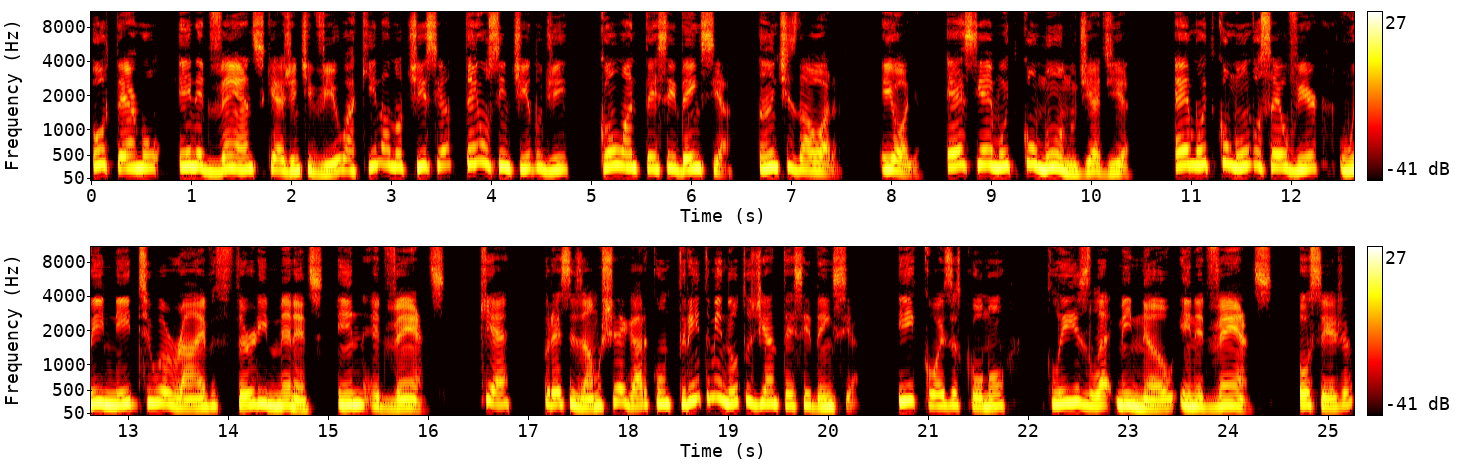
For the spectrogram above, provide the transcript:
O termo in advance que a gente viu aqui na notícia tem o sentido de com antecedência, antes da hora. E olha, esse é muito comum no dia a dia. É muito comum você ouvir We need to arrive 30 minutes in advance, que é precisamos chegar com 30 minutos de antecedência. E coisas como Please let me know in advance, ou seja,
